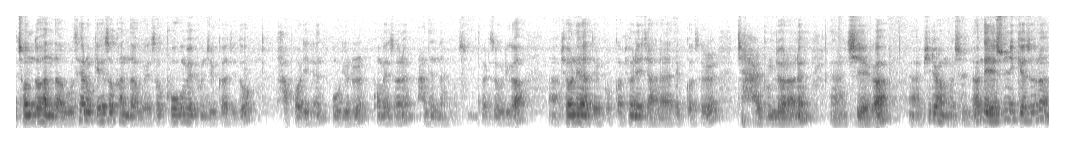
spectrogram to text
전도한다고 새롭게 해석한다고 해서 복음의 본질까지도 다 버리는 오류를 범해서는 안 된다는 것입니다. 그래서 우리가 아, 변해야 될 것과 변하지 않아야 될 것을 잘 분별하는 아, 지혜가 아, 필요한 것입니다. 근데 예수님께서는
